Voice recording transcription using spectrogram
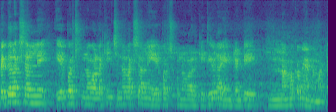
పెద్ద లక్ష్యాలని ఏర్పరచుకున్న వాళ్ళకి చిన్న లక్ష్యాలని ఏర్పరచుకున్న వాళ్ళకి తేడా ఏంటంటే నమ్మకమే అన్నమాట.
